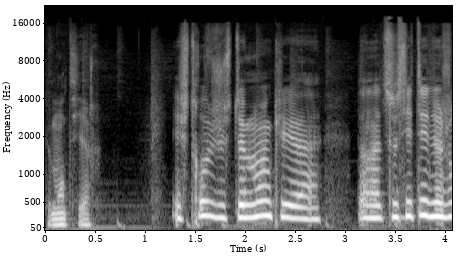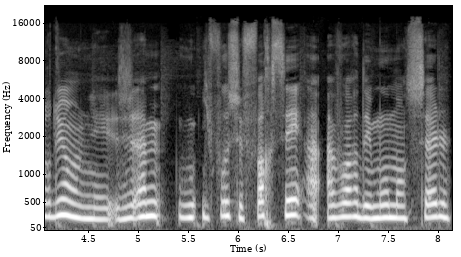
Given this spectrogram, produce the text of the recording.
te mentir. Et je trouve justement que euh, dans notre société d'aujourd'hui, on est jamais il faut se forcer à avoir des moments seuls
